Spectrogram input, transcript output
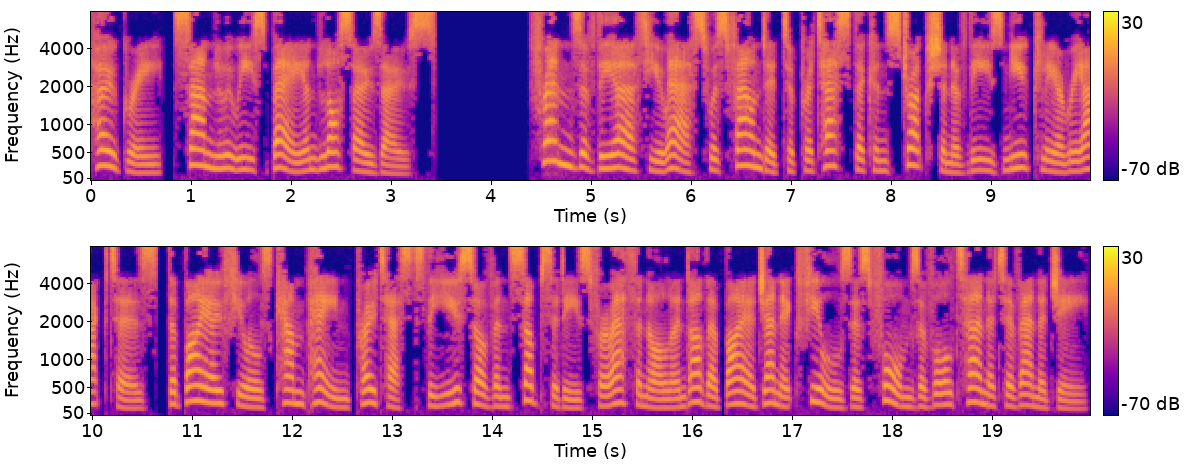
Hosgri, San Luis Bay and Los Osos. Friends of the Earth US was founded to protest the construction of these nuclear reactors. The Biofuels Campaign protests the use of and subsidies for ethanol and other biogenic fuels as forms of alternative energy.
